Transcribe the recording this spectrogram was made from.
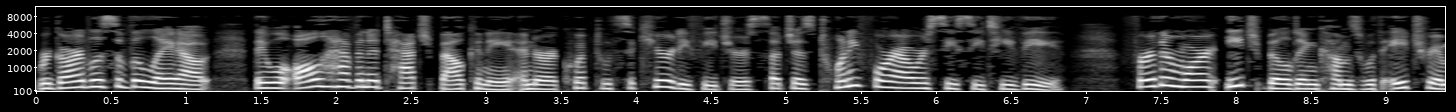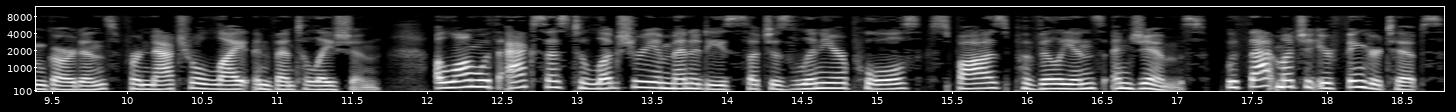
Regardless of the layout, they will all have an attached balcony and are equipped with security features such as 24 hour CCTV. Furthermore, each building comes with atrium gardens for natural light and ventilation, along with access to luxury amenities such as linear pools, spas, pavilions, and gyms. With that much at your fingertips,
